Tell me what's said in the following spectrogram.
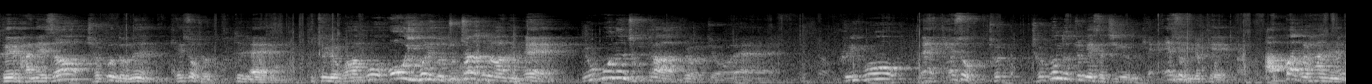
그에 반해서 절권도는 계속 좀 붙으려고. 네, 붙으려고 하고, 어 이번에도 쫓아 들어가는데, 네. 요거는 정타 들어갔죠. 네. 그리고 네, 계속 절, 절권도 쪽에서 지금 계속 이렇게 압박을 하는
